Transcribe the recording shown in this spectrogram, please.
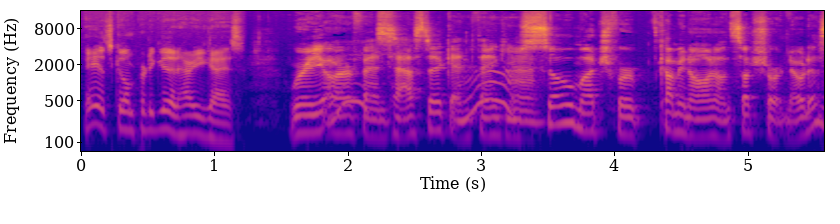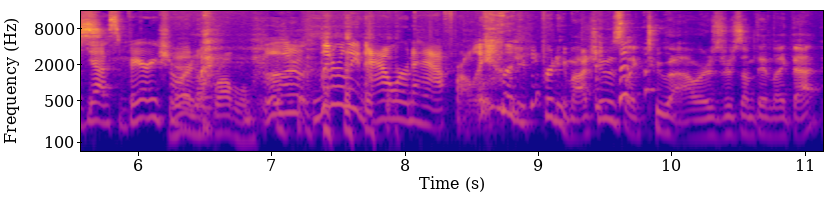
Hey, it's going pretty good. How are you guys? We are fantastic, and thank you mm. so much for coming on on such short notice. Yes, very Yeah, short. no problem. Literally an hour and a half, probably. pretty much. It was like two hours or something like that.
